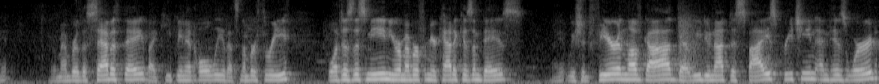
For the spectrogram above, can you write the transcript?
Right? Remember the Sabbath day by keeping it holy. That's number three. What does this mean? You remember from your catechism days? Right? We should fear and love God, that we do not despise preaching and His word,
